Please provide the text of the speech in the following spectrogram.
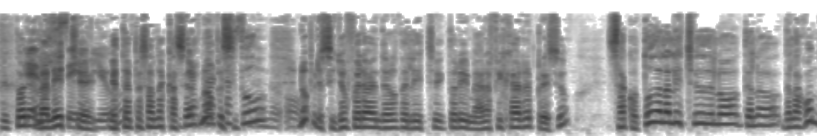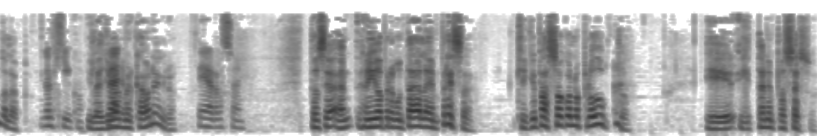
Victoria. ¿En La leche serio? está empezando a escasear. No, pero si todo. Oh. no, pero si yo fuera vendedor de leche, Victoria, y me van a fijar el precio, saco toda la leche de, lo, de, lo- de las góndolas Lógico. y la llevo al mercado negro. Tiene razón. Entonces han, han ido a preguntar a las empresas que qué pasó con los productos. Eh, están en proceso.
